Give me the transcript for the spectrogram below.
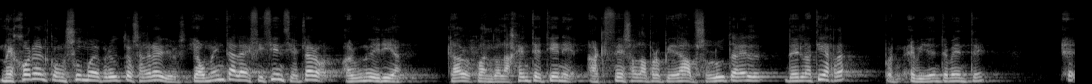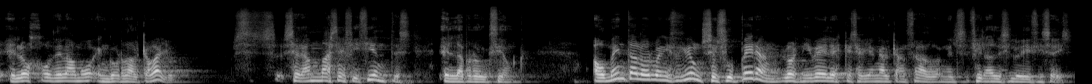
Mejora el consumo de productos agrarios y aumenta la eficiencia. Claro, alguno diría, claro, cuando la gente tiene acceso a la propiedad absoluta de la tierra, pues evidentemente e, el ojo del amo engorda al caballo. Serán más eficientes en la producción. Aumenta la urbanización, se superan los niveles que se habían alcanzado en el final del siglo XVI.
